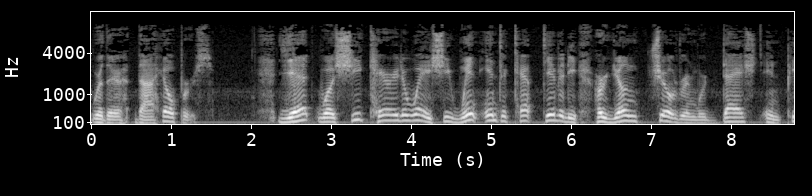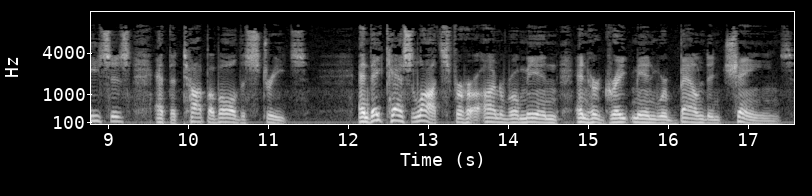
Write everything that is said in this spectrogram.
were their, thy helpers. Yet was she carried away. She went into captivity. Her young children were dashed in pieces at the top of all the streets. And they cast lots for her honorable men, and her great men were bound in chains.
